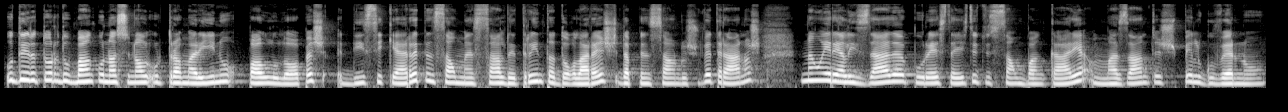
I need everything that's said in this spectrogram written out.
O diretor do Banco Nacional Ultramarino, Paulo Lopes, disse que a retenção mensal de 30 dólares da pensão dos veteranos não é realizada por esta instituição bancária, mas antes pelo governo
